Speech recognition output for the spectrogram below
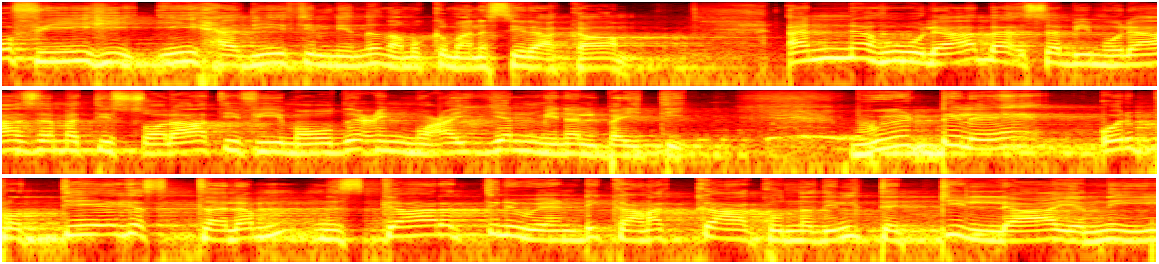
ഓ ഫീഹി ഈ ഹദീസിൽ നിന്ന് നമുക്ക് മനസ്സിലാക്കാം. അന്നഹു ലാ ബഅസ ബിമുലാസമത്തി സ്വലാത്തി ഫി മൗദിഇൻ മുഅയ്യൻ മിനൽ ബൈത്തി. വീട്ടിലെ ഒരു പ്രത്യേക സ്ഥലം നിസ്കാരത്തിനു വേണ്ടി കണക്കാക്കുന്നതിൽ തെറ്റില്ല എന്ന് ഈ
